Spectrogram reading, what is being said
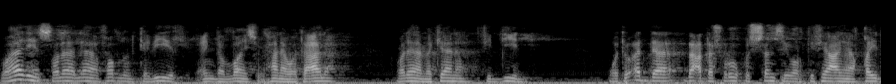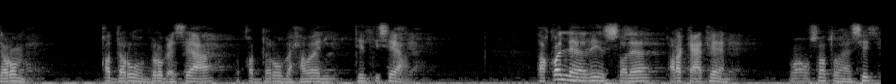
وهذه الصلاة لها فضل كبير عند الله سبحانه وتعالى ولها مكانة في الدين. وتؤدى بعد شروق الشمس وارتفاعها قيد رمح. قدروه بربع ساعة وقدروه بحوالي تلت ساعة. أقل هذه الصلاة ركعتان وأوسطها ست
